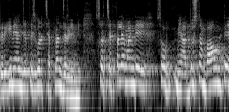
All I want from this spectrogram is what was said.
పెరిగినాయి అని చెప్పేసి కూడా చెప్పడం జరిగింది. సో చెప్పలేమండి. సో మీ అదృష్టం బాగుంటే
